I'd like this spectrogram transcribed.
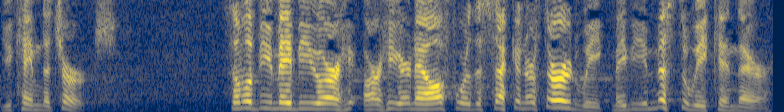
You came to church. Some of you maybe you are, are here now for the second or third week. Maybe you missed a week in there.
